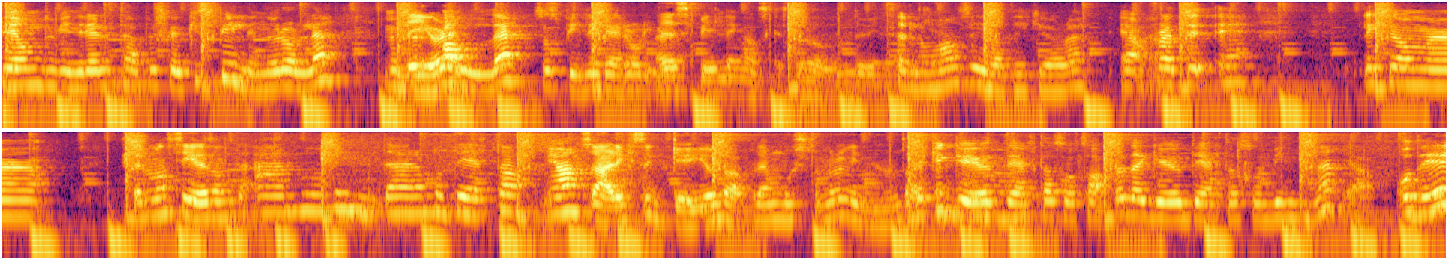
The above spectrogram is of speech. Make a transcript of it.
det om du vinner eller taper, skal jo ikke spille noen rolle. Men Det for gjør det. alle så spiller det rolle. Det spiller en ganske stor rolle om du vinner. Selv om man sier at de ikke gjør det. Ja, for at det, eh, liksom Selv om man sier det sånn Det er om å vinne, det er om å delta. Ja. Så er det ikke så gøy å tape. Det er morsommere å vinne enn å Det er ikke gøy å delta så tape, det er gøy å delta så vinne. Ja. Og det,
